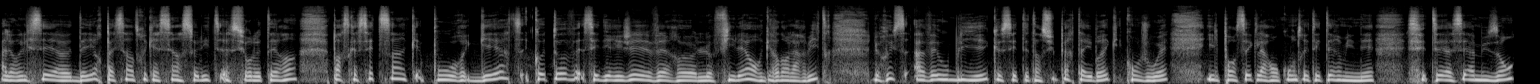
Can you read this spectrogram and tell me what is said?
Alors il s'est euh, d'ailleurs passé un truc assez insolite sur le terrain parce qu'à 7-5 pour Geertz, Kotov s'est dirigé vers euh, le filet en regardant l'arbitre. Le russe avait oublié que c'était un super tie-break qu'on jouait. Il pensait que la rencontre était terminée. C'était assez amusant.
